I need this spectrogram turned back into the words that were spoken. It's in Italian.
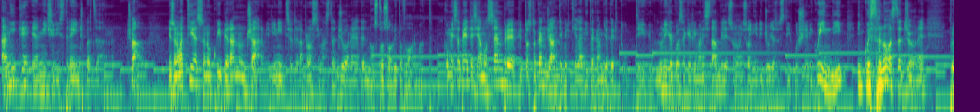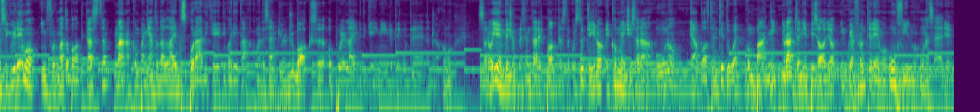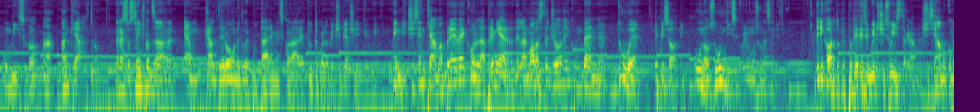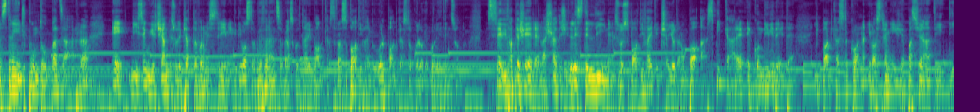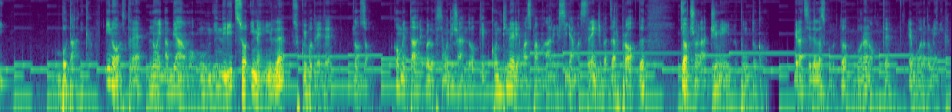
amiche e amici di Strange Bazaar. Ciao, io sono Mattia e sono qui per annunciarvi l'inizio della prossima stagione del nostro solito format. Come sapete siamo sempre piuttosto cangianti perché la vita cambia per tutti, l'unica cosa che rimane stabile sono i sogni di Giulia su Steve Buscemi, quindi in questa nuova stagione proseguiremo in formato podcast ma accompagnato da live sporadiche di varietà come ad esempio il jukebox oppure live di gaming tenute da Giacomo. Sarò io invece a presentare il podcast a questo giro e con me ci sarà uno e a volte anche due compagni durante ogni episodio in cui affronteremo un film, una serie, un disco, ma anche altro. Del resto Strange Bazaar è un calderone dove buttare e mescolare tutto quello che ci piace di più, quindi. quindi ci sentiamo a breve con la premiere della nuova stagione con ben due episodi, uno su un disco e uno su una serie TV. Vi ricordo che potete seguirci su Instagram, ci siamo come strange.bazar e di seguirci anche sulle piattaforme streaming di vostra preferenza per ascoltare i podcast, fra Spotify, Google Podcast o quello che volete, insomma. Se vi fa piacere lasciateci delle stelline su Spotify che ci aiutano un po' a spiccare e condividete il podcast con i vostri amici appassionati di botanica. Inoltre, noi abbiamo un indirizzo email su cui potrete, non so, commentare quello che stiamo dicendo, che continueremo a spammare, che si chiama strangebazarprod, chiocciola gmail.com. Grazie dell'ascolto, buonanotte e buona domenica.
